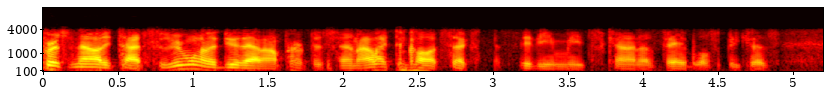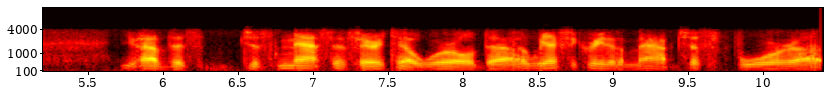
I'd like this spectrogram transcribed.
personality types because we want to do that on purpose, and I like to call it Sex and the City meets kind of Fables because you have this just massive fairy tale world. Uh, we actually created a map just for uh,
